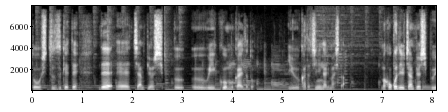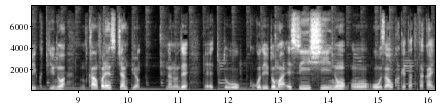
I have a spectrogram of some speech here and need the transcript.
倒し続けてで、えチャンピオンシップウィークを迎えたという形になりました。まあ、ここでいうチャンピオンシップウィークっていうのはカンファレンスチャンピオンなので、えっと、ここで言うと、まあ、SEC の王座をかけた戦い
